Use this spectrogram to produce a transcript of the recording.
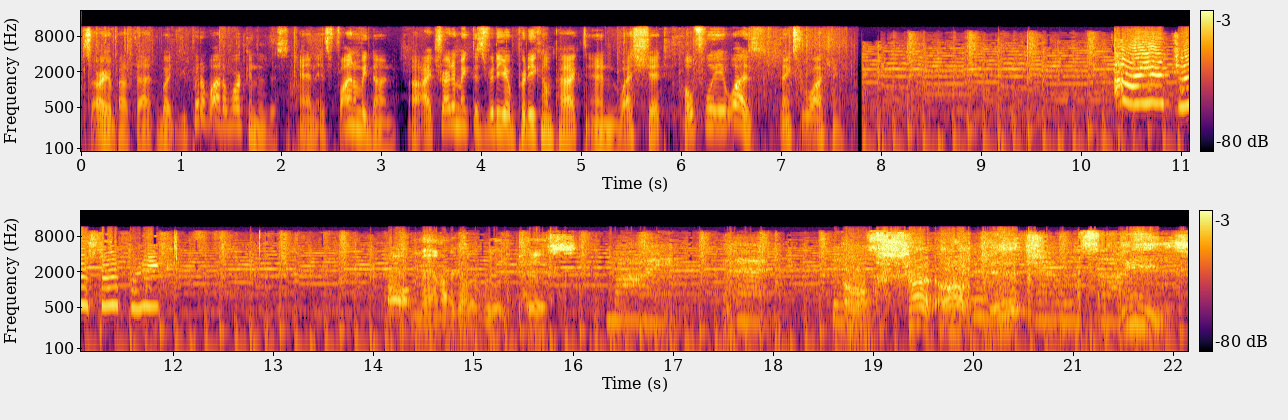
Sorry about that, but you put a lot of work into this, and it's finally done. Uh, I tried to make this video pretty compact and less shit. Hopefully it was. Thanks for watching. I am just a freak! Oh man, I gotta really piss. My head is Oh, shut up, bitch. Please. Holy shit.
